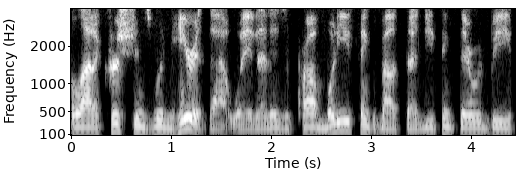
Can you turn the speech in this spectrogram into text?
a lot of Christians wouldn't hear it that way. That is a problem. What do you think about that? Do you think there would be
